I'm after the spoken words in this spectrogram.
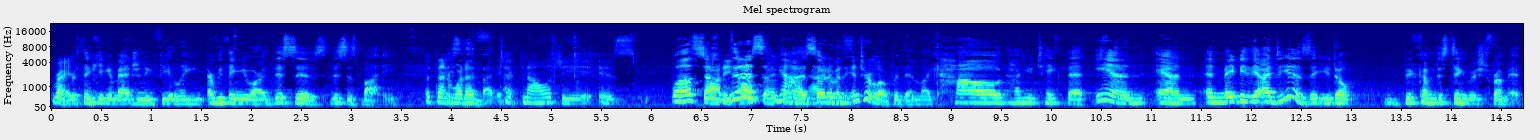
right. You're thinking, imagining, feeling, everything you are. This is this is body. but then, This what if embodiment. technology is Well, it's sort of, body also, yeah, it's sort of an interloper then. Like how how do you take that in and and maybe the idea is that you don't become distinguished from it.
